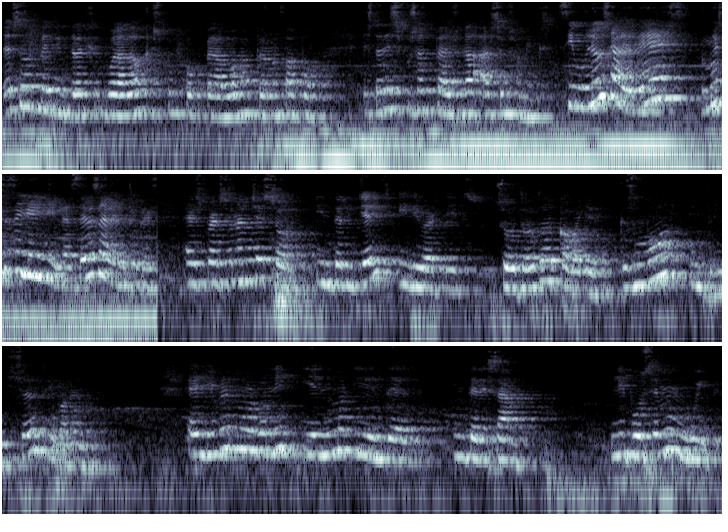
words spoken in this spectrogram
És un petit drac volador que escup foc per la boca però no fa por. Està disposat per ajudar els seus amics. Si voleu saber més, només de llegir les seves aventures. Els personatges són intel·ligents i divertits. Sobretot el cavaller, que és molt intel·ligent i valent. El llibre és molt bonic i és molt inter- interessant. Li posem un 8.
